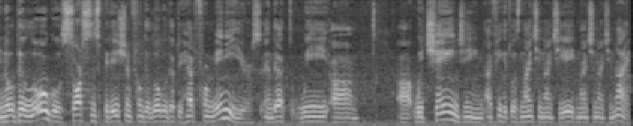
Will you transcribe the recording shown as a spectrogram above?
You know, the logo sources inspiration from the logo that we had for many years, and that we um, uh, we changed in I think it was 1998, 1999.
